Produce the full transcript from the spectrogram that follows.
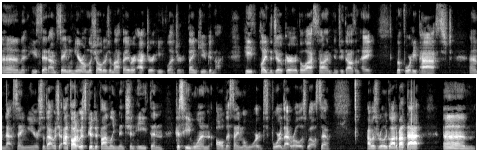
um, he said, "I'm standing here on the shoulders of my favorite actor, Heath Ledger. Thank you. Good night." Heath played the Joker the last time in 2008 before he passed. Um, that same year, so that was I thought it was good to finally mention Heath and because he won all the same awards for that role as well. So I was really glad about that. Um,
